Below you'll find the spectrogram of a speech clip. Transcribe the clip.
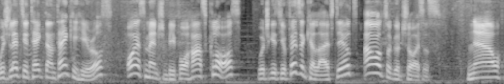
which lets you take down tanky heroes, or as mentioned before Haas's Claws, which gives you physical lifesteals, are also good choices. Now,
